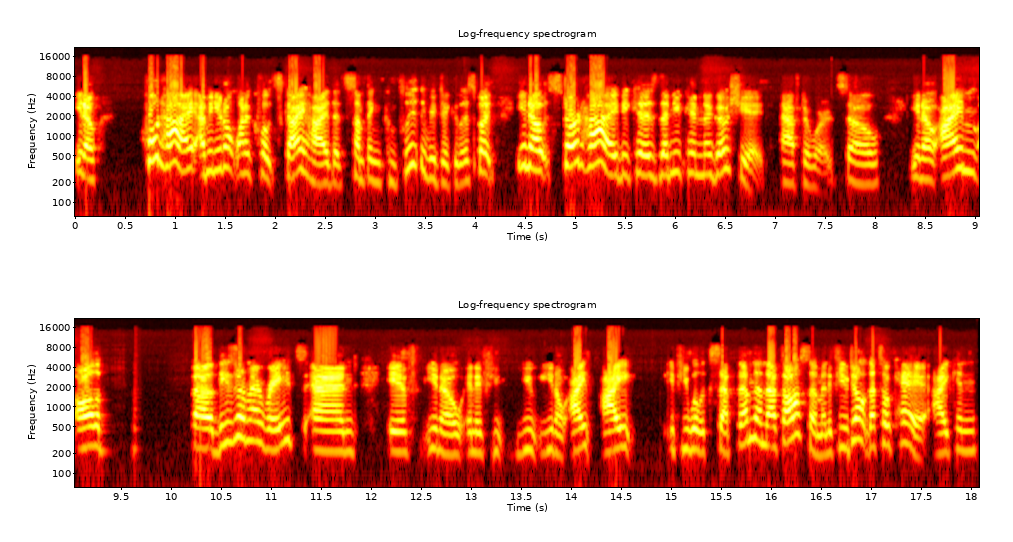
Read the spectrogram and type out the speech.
you know, quote high. I mean, you don't want to quote sky high. That's something completely ridiculous, but you know, start high because then you can negotiate afterwards. So, you know, I'm all about these are my rates. And if, you know, and if you, you, you know, I, I, if you will accept them, then that's awesome. And if you don't, that's okay. I can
